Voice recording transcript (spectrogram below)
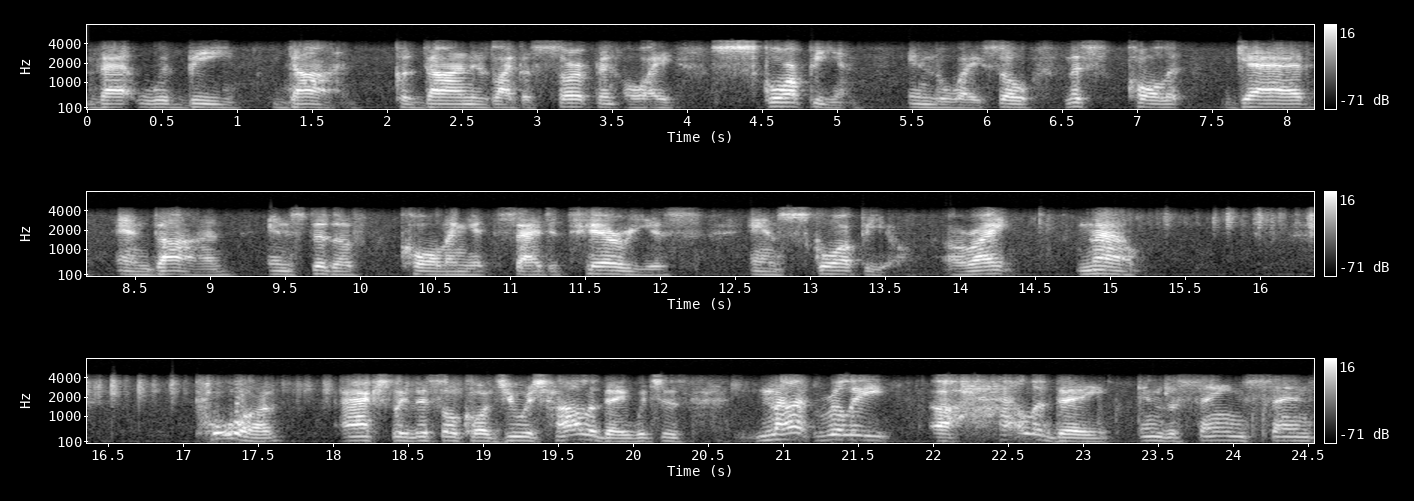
that would be Dan, because Dan is like a serpent or a scorpion in the way. So let's call it Gad and Dan instead of calling it Sagittarius and Scorpio. All right? Now, Purim, actually, this so called Jewish holiday, which is not really a holiday in the same sense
